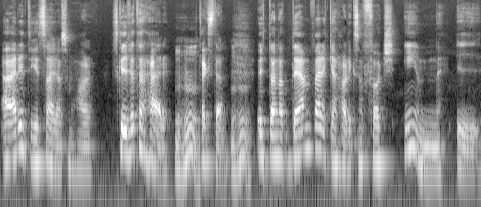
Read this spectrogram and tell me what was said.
är det inte Jesaja som har skrivit den här Mhm. texten. Mhm. Utan att den verkar ha liksom förts in i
